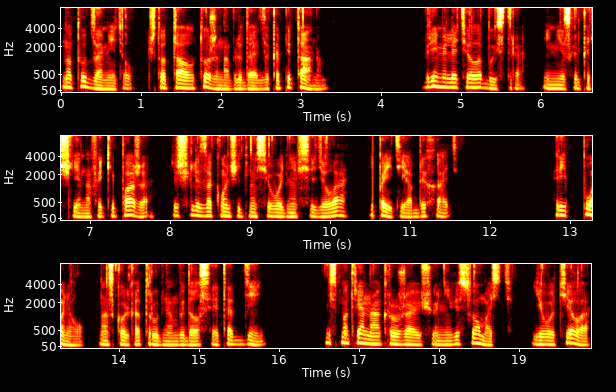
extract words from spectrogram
но тут заметил, что Тау тоже наблюдает за капитаном. Время летело быстро, и несколько членов экипажа решили закончить на сегодня все дела и пойти отдыхать. Рип понял, насколько трудным выдался этот день. Несмотря на окружающую невесомость, его тело,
